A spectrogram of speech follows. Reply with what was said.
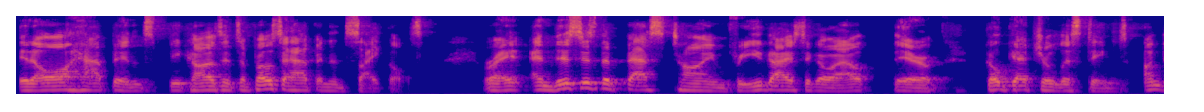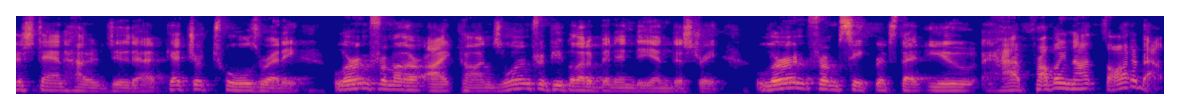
It all happens because it's supposed to happen in cycles, right? And this is the best time for you guys to go out there, go get your listings, understand how to do that, get your tools ready, learn from other icons, learn from people that have been in the industry, learn from secrets that you have probably not thought about.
